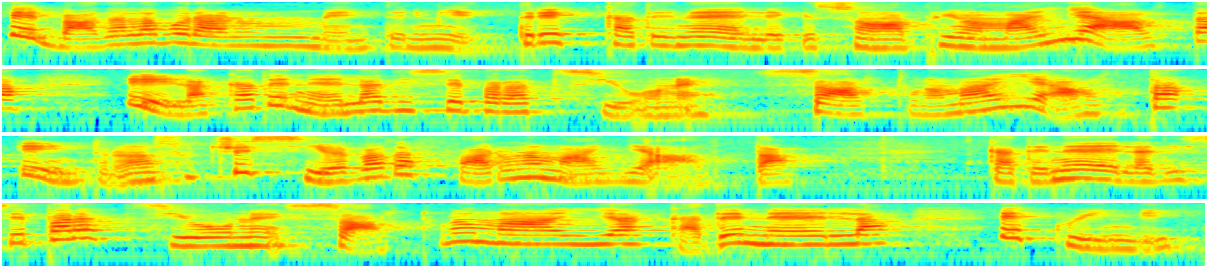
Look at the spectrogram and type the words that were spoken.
e vado a lavorare normalmente le mie 3 catenelle che sono la prima maglia alta e la catenella di separazione. Salto una maglia alta entro nella successiva e vado a fare una maglia alta. Catenella di separazione salto una maglia catenella e quindi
